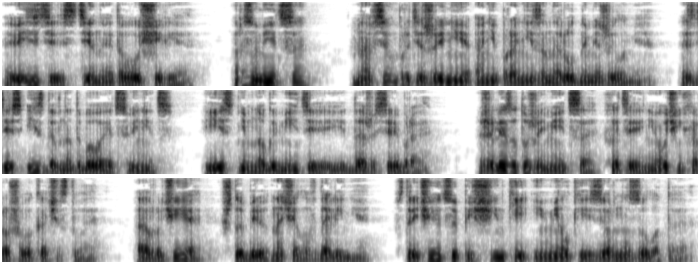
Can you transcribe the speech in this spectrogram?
Видите стены этого ущелья? Разумеется. На всем протяжении они пронизаны рудными жилами. Здесь издавна добывают свинец. Есть немного меди и даже серебра. Железо тоже имеется, хотя и не очень хорошего качества. А в ручье, что берет начало в долине, встречаются песчинки и мелкие зерна золота.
